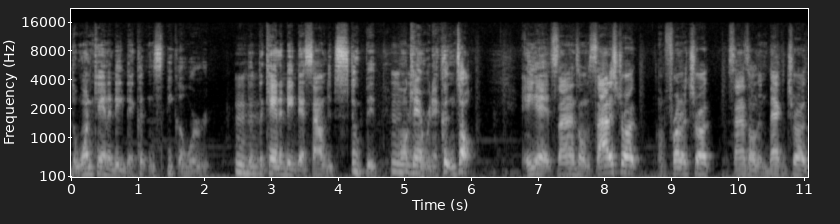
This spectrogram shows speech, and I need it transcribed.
the one candidate that couldn't speak a word. The, Mhm. the candidate that sounded stupid on Mhm. camera that couldn't talk. And he had signs on the side of his truck, on the front of the truck, signs on the back of the truck,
